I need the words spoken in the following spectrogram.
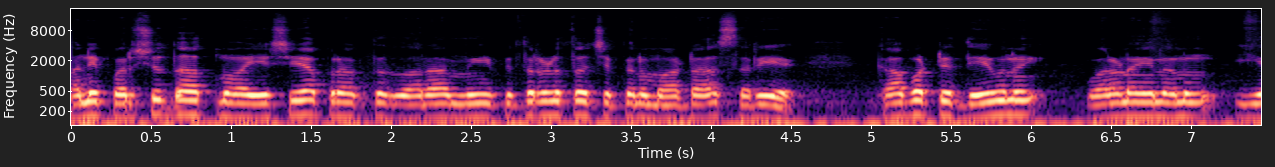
అని పరిశుద్ధాత్మ ఏషియా ప్రవక్త ద్వారా మీ పితరులతో చెప్పిన మాట సరియే. కాబట్టి దేవుని వలనైనను ఈ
